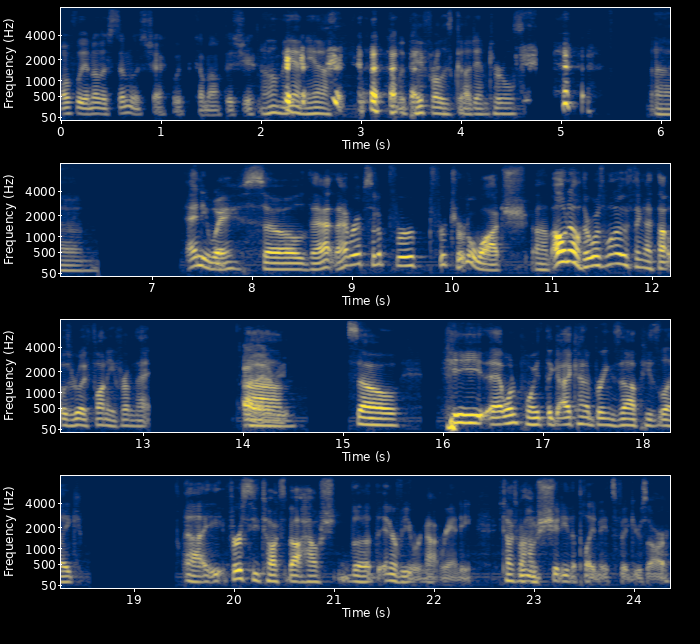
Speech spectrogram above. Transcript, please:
Hopefully, another stimulus check would come out this year. Oh man, yeah. Help me pay for all these goddamn turtles. Um. Anyway, so that that wraps it up for for Turtle Watch. Um, oh no, there was one other thing I thought was really funny from that. Oh. Um, so he at one point the guy kind of brings up he's like, uh, he, first he talks about how sh- the the interviewer, not Randy, he talks about how shitty the Playmates figures are.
